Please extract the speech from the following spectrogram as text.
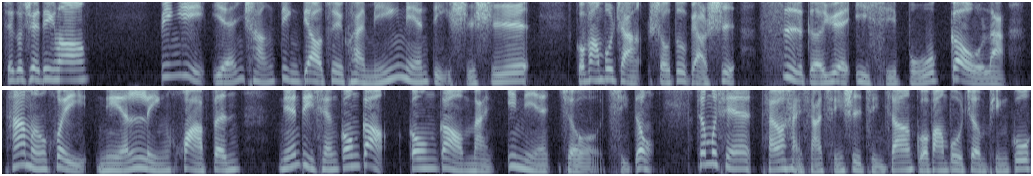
这个确定喽，兵役延长定调，最快明年底实施。国防部长首度表示，四个月一席不够了，他们会以年龄划分，年底前公告。公告满一年就启动。在目前台湾海峡情势紧张，国防部正评估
